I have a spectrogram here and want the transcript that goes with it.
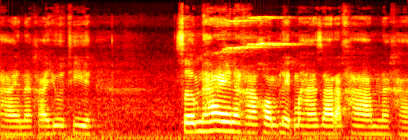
ทายนะคะ อยู่ที่เสริมไทยนะคะคอมเพล็กซ์มหาสารคามนะคะ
